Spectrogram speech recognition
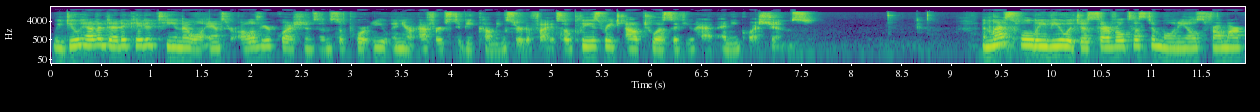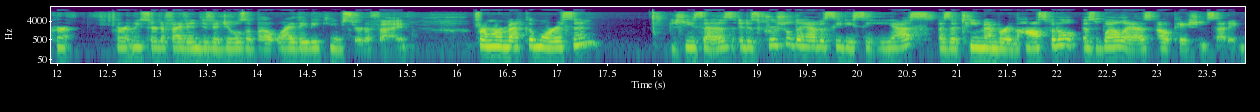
We do have a dedicated team that will answer all of your questions and support you in your efforts to becoming certified. So please reach out to us if you have any questions. And last, we'll leave you with just several testimonials from our current, currently certified individuals about why they became certified. From Rebecca Morrison, she says, it is crucial to have a CDCES as a team member in the hospital as well as outpatient setting.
